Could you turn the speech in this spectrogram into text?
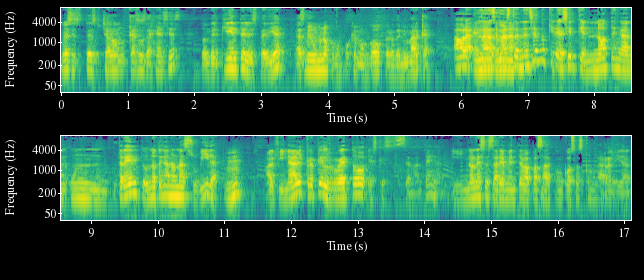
no sé si ustedes escucharon casos de agencias donde el cliente les pedía, hazme uno como Pokémon Go, pero de mi marca. Ahora, En la- las tendencias no quiere decir que no tengan un trend o no tengan una subida. Al final creo que el reto es que se mantengan y no necesariamente va a pasar con cosas como la realidad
